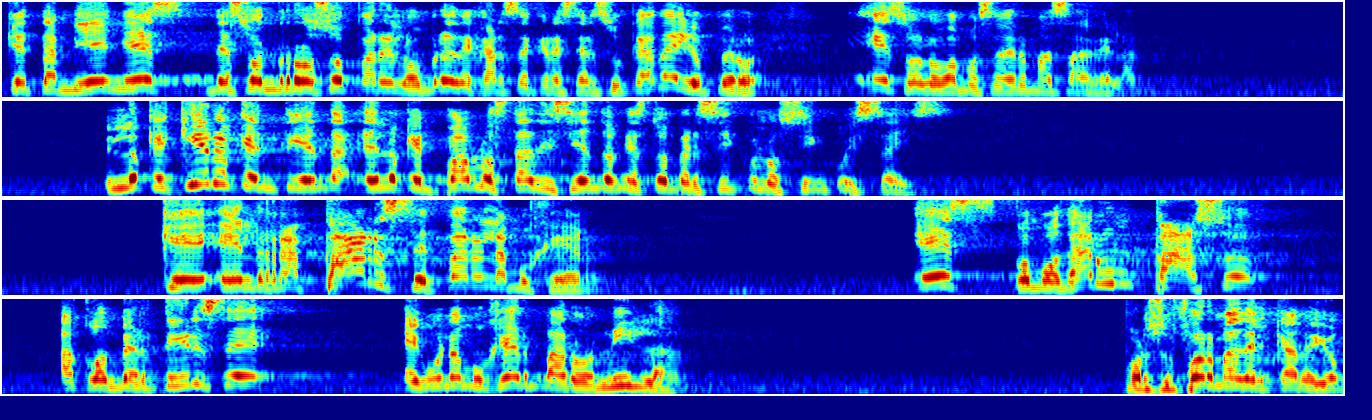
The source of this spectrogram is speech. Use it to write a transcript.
que también es deshonroso para el hombre dejarse crecer su cabello, pero eso lo vamos a ver más adelante. Lo que quiero que entienda es lo que Pablo está diciendo en estos versículos 5 y 6. Que el raparse para la mujer es como dar un paso a convertirse en una mujer varonila por su forma del cabello.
